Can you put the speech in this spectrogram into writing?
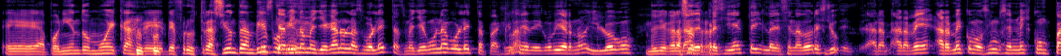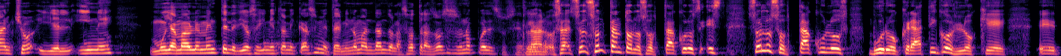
eh, poniendo muecas de, frustración también. Es que a mí no me llegaron las boletas, me llegó una boleta para jefe de gobierno y luego no llega la de presidente y la de senadores. Eh, armé, armé, como decimos en México, un pancho y el INE muy amablemente le dio seguimiento a mi caso y me terminó mandando las otras dos. Eso no puede suceder. Claro, o sea, son, son tantos los obstáculos, es, son los obstáculos burocráticos los que eh,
